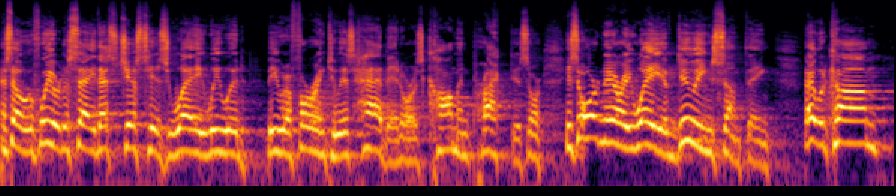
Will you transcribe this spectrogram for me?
And so, if we were to say that's just his way, we would be referring to his habit or his common practice or his ordinary way of doing something. That would come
